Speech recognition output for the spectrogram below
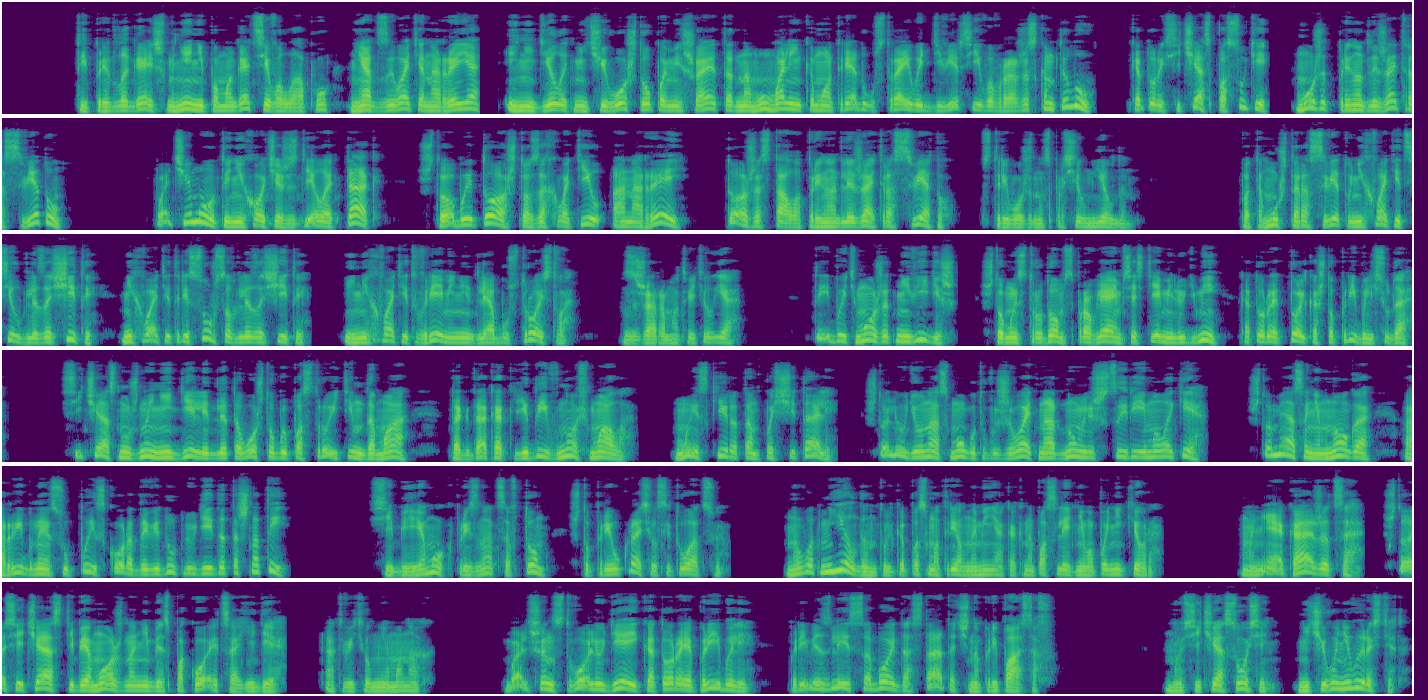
Ты предлагаешь мне не помогать Севолапу, не отзывать Анарея и не делать ничего, что помешает одному маленькому отряду устраивать диверсии во вражеском тылу, который сейчас, по сути, может принадлежать рассвету? Почему ты не хочешь сделать так, чтобы то, что захватил Анарей, тоже стало принадлежать рассвету? встревоженно спросил Мьелден. Потому что рассвету не хватит сил для защиты, не хватит ресурсов для защиты и не хватит времени для обустройства. — с жаром ответил я. «Ты, быть может, не видишь, что мы с трудом справляемся с теми людьми, которые только что прибыли сюда. Сейчас нужны недели для того, чтобы построить им дома, тогда как еды вновь мало. Мы с Киротом посчитали, что люди у нас могут выживать на одном лишь сыре и молоке, что мяса немного, а рыбные супы скоро доведут людей до тошноты. Себе я мог признаться в том, что приукрасил ситуацию. Но вот Мьелден только посмотрел на меня, как на последнего паникера. «Мне кажется, что сейчас тебе можно не беспокоиться о еде», — ответил мне монах. «Большинство людей, которые прибыли, привезли с собой достаточно припасов». «Но сейчас осень, ничего не вырастет».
